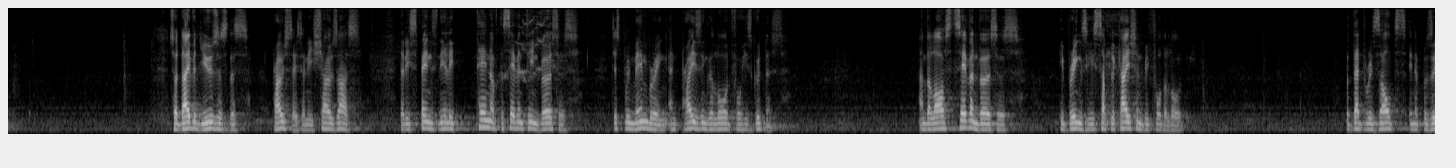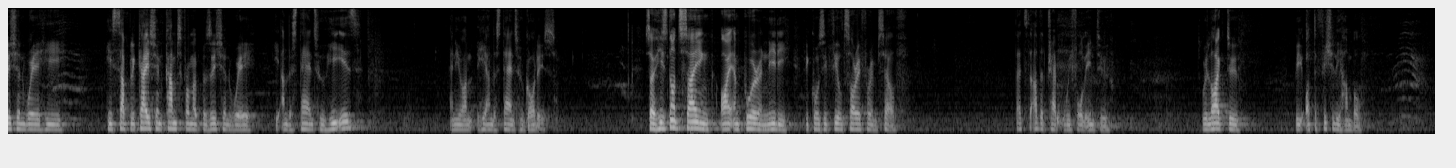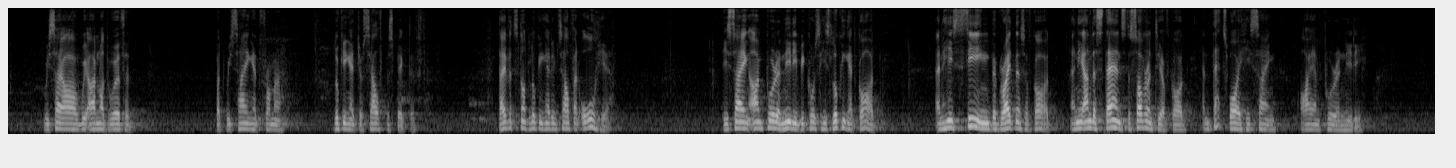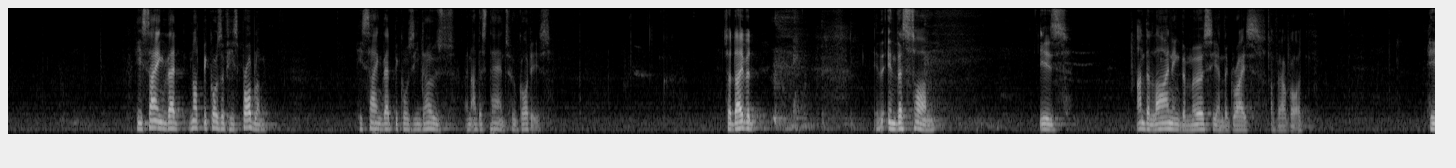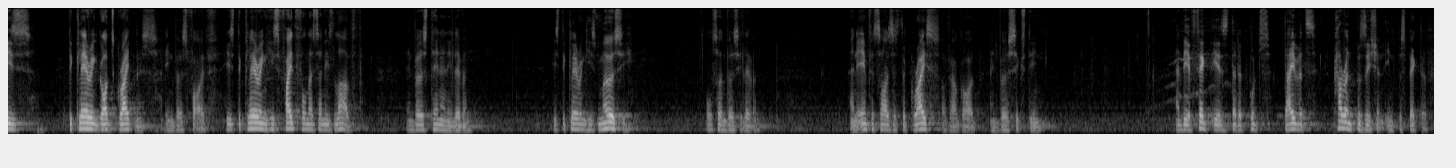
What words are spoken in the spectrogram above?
So David uses this process and he shows us that he spends nearly 10 of the 17 verses just remembering and praising the Lord for his goodness. And the last seven verses, he brings his supplication before the Lord. But that results in a position where he, his supplication comes from a position where he understands who he is and he, un- he understands who God is. So he's not saying, I am poor and needy because he feels sorry for himself. That's the other trap we fall into. We like to be artificially humble. We say, Oh, we, I'm not worth it. But we're saying it from a looking at yourself perspective. David's not looking at himself at all here. He's saying, I'm poor and needy because he's looking at God and he's seeing the greatness of God and he understands the sovereignty of God. And that's why he's saying, I am poor and needy. He's saying that not because of his problem, he's saying that because he knows and understands who God is. So, David, in this psalm, is underlining the mercy and the grace of our God. He's declaring God's greatness in verse 5. He's declaring his faithfulness and his love in verse 10 and 11. He's declaring his mercy also in verse 11. And he emphasizes the grace of our God in verse 16. And the effect is that it puts David's current position in perspective.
